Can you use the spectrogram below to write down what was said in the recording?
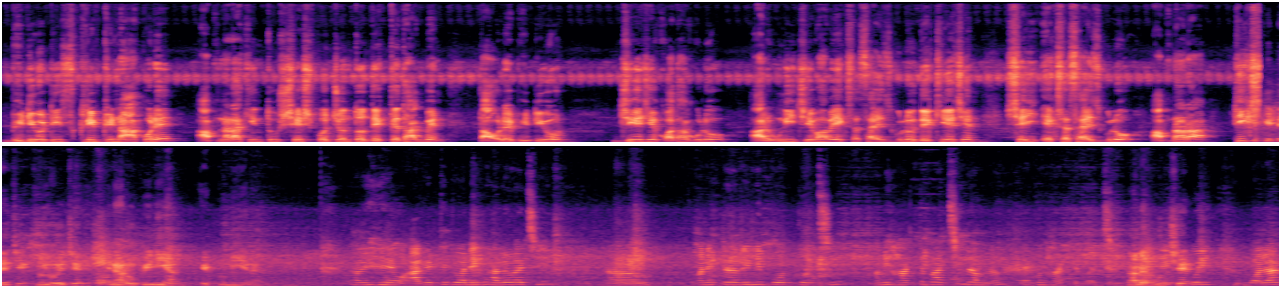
ভিডিওটি স্ক্রিপ্ট না করে আপনারা কিন্তু শেষ পর্যন্ত দেখতে থাকবেন। তাহলে ভিডিওর যে যে কথাগুলো আর উনি যেভাবে এক্সারসাইজগুলো দেখিয়েছেন, সেই এক্সারসাইজগুলো আপনারা ঠিক কেটেছে, কি হয়েছে, এনার ওপিনিয়ন একটু নিয়ে নেন। আগের থেকে অনেক ভালো আছি। অনেকটা রিলিফ বোধ করছি। আমি হাঁটতে পারছিলাম না এখন হাঁটতে পারছি। তাহলে বুঝছেন? যেটুকুই বলার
